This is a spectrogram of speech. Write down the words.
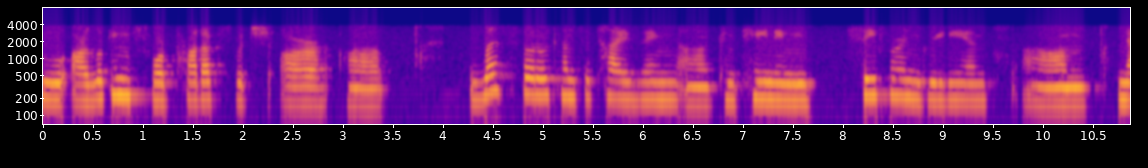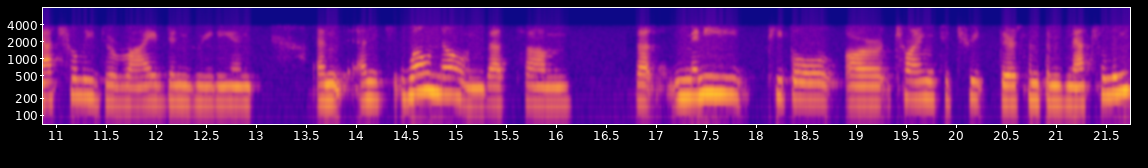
who are looking for products which are uh, less photosensitizing, uh, containing safer ingredients, um, naturally derived ingredients, and and it's well known that um, that many people are trying to treat their symptoms naturally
